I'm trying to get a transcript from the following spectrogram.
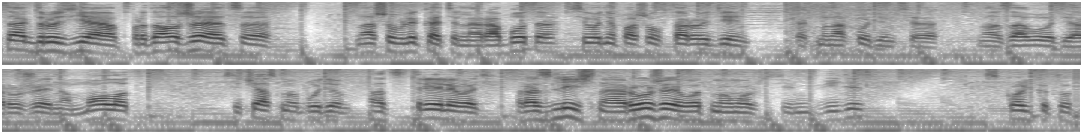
Итак, друзья, продолжается наша увлекательная работа. Сегодня пошел второй день, как мы находимся на заводе оружейном «Молот». Сейчас мы будем отстреливать различное оружие. Вот мы можете видеть, сколько тут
